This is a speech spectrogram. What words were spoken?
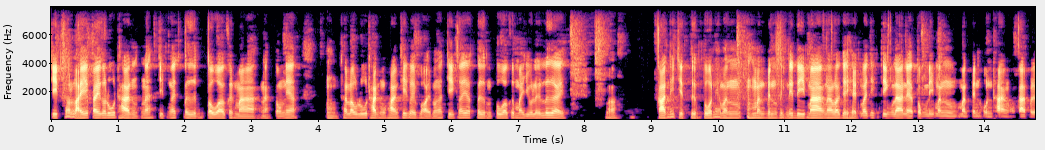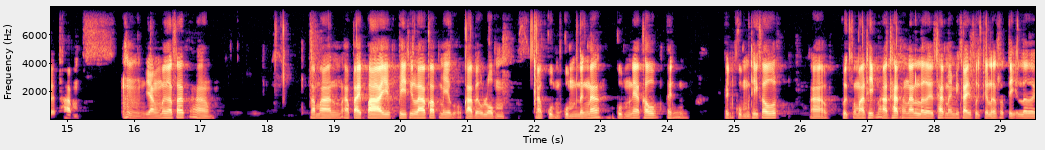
จิตก็ไหลไปก็รู้ทันนะจิตก็ตื่นตัวขึ้นมานะตรงเนี้ยถ้าเรารู้ทันความคิดบ่อยๆมันก็จิตก็จะตื่นตัวขึ้นมาอยู่เรื่อยๆการที่จิตตื่นตัวเนี่ยมันมันเป็นสิ่งที่ดีมากนะเราจะเห็นว่าจริง ๆ แล้วเนี่ย ตรงนี้มันมันเป็นหนทางของการปฏิบัติธรรมอย่างเมื่อสักประมาณปลายปลายปีที่แล้วก็มีโอกาสไปอบรมกลุ่มกลุ่มหนึ่งนะกลุ่มเนี่ยเขาเป็นเป็นกลุ่มที่เขา ฝึกสมาธิมาท่านทั้งนั้นเลยท่านไม่มีใครฝึกเจริญสติเลย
